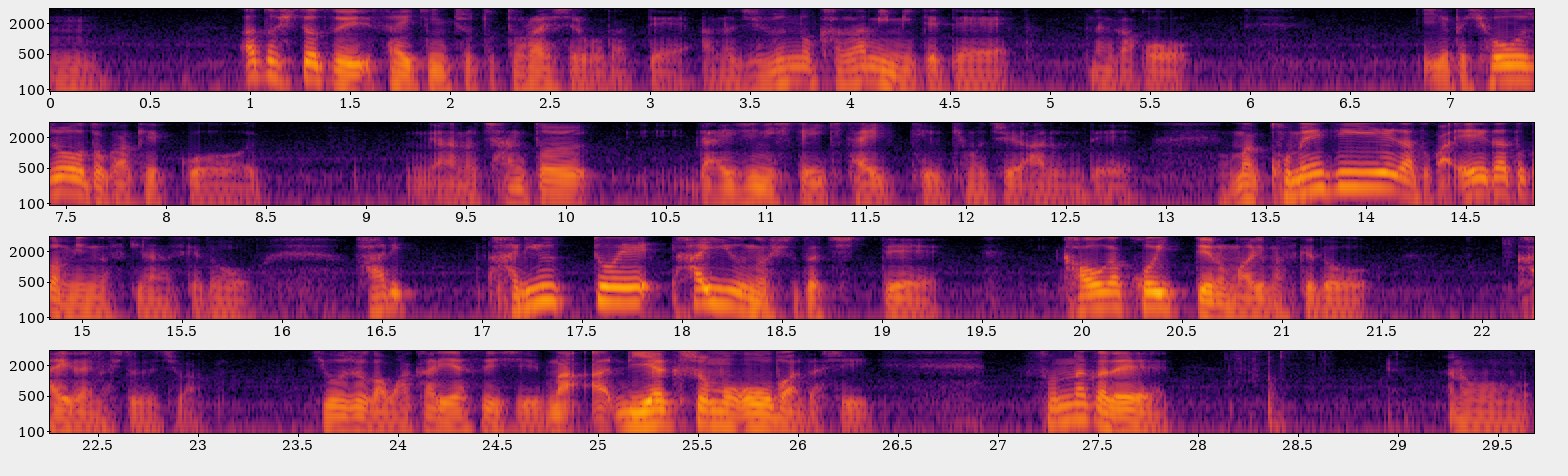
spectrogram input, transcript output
うん。あと一つ最近ちょっとトライしてることあって、あの、自分の鏡見てて、なんかこう、やっぱ表情とか結構、あの、ちゃんと大事にしていきたいっていう気持ちがあるんで、まあ、コメディ映画とか映画とか見るの好きなんですけど、ハリ、ハリウッド俳優の人たちって、顔が濃いっていうのもありますけど、海外の人たちは。表情が分かりやすいし、まあ、リアクションもオーバーだし、その中で、あの、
